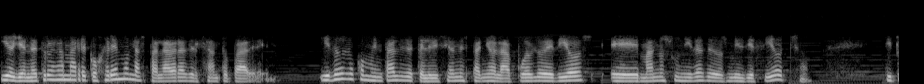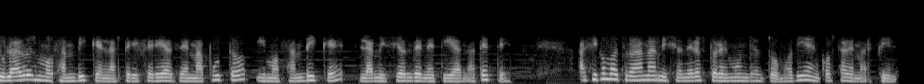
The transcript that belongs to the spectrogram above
y hoy en el programa recogeremos las palabras del Santo Padre. Y dos documentales de televisión española, Pueblo de Dios, eh, Manos Unidas de 2018, titulados Mozambique en las periferias de Maputo y Mozambique, la misión de Netia Natete, así como el programa Misioneros por el Mundo en Tuomodí, en Costa de Marfil.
